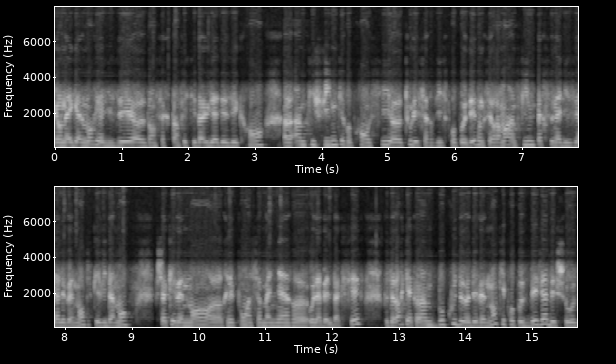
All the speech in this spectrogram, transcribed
Et on a également réalisé euh, dans certains festivals où il y a des écrans euh, un petit film qui reprend aussi euh, tous les services proposés. Donc c'est vraiment un film personnalisé à l'événement puisqu'évidemment chaque événement répond à sa manière au label backsafe. Il faut savoir qu'il y a quand même beaucoup d'événements qui proposent déjà des choses.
